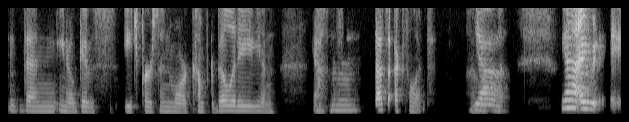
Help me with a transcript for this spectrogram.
then you know gives each person more comfortability and yeah that's, Mhm. that's excellent I Yeah. Yeah, I I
